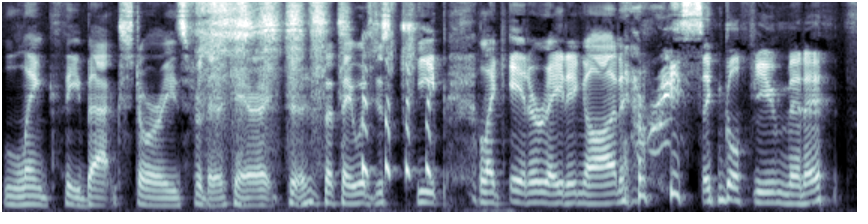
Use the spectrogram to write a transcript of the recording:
lengthy backstories for their characters that they would just keep like iterating on every single few minutes.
